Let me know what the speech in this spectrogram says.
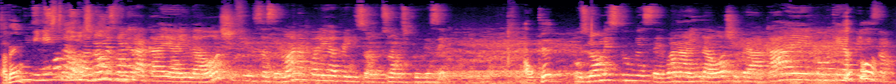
Tá bem? Ministro, os nomes vão para cá e ainda hoje, fim dessa semana, qual é a previsão dos nomes para o? Ao quê? Os nomes do BC ainda hoje para cá e como que é a eu tô, previsão?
